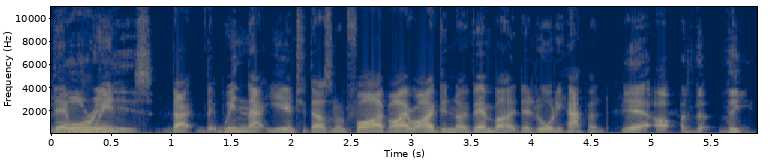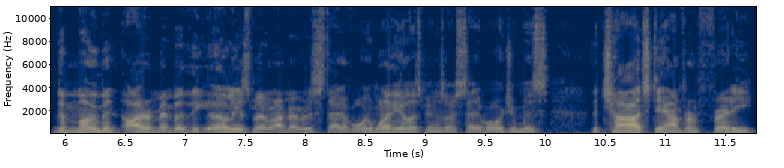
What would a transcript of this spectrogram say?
The them glory win years. that, that win that year in 2005. I arrived in November. It had already happened. Yeah, uh, the, the the moment I remember, the earliest moment I remember of State of Origin, one of the earliest memories of State of Origin was the charge down from Freddie,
